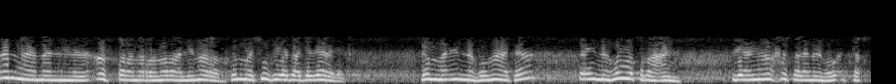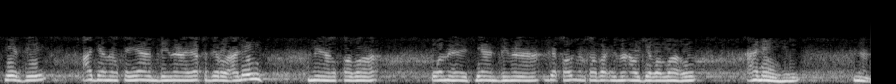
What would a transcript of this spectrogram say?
أما من أفطر من رمضان لمرض ثم شفي بعد ذلك ثم إنه مات فإنه يقضى عنه لأنه حصل منه التقصير في عدم القيام بما يقدر عليه من القضاء ومن الإتيان بما من قضاء ما أوجب الله عليه. نعم.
